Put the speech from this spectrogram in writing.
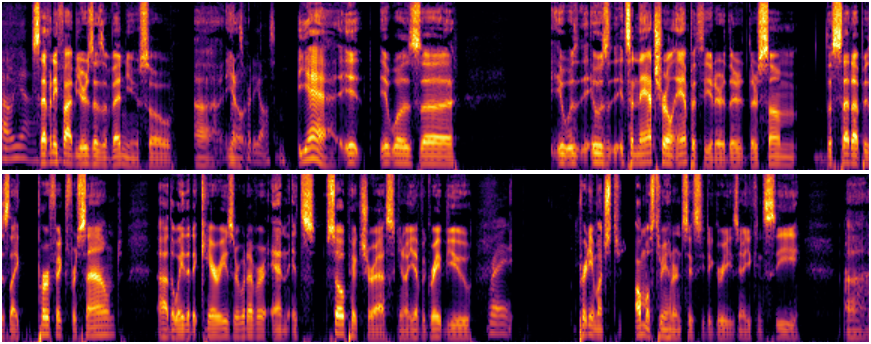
oh yeah, seventy five years as a venue. So uh, you That's know, pretty awesome. yeah. It it was uh, it was it was it's a natural amphitheater. There there's some the setup is like perfect for sound. Uh, the way that it carries or whatever, and it's so picturesque. You know, you have a great view, Right. Pretty much th- almost 360 degrees. You know, you can see uh,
